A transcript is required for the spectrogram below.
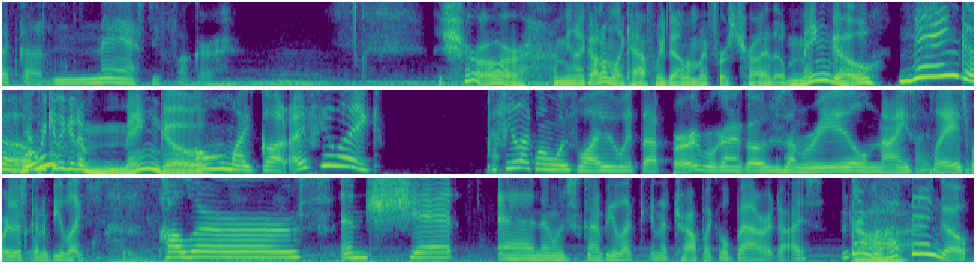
Like a nasty fucker. They sure are. I mean, I got them like halfway down on my first try, though. Mango? Mango. Where are we gonna get a mango? Oh my god! I feel like. I feel like when we fly with that bird, we're gonna go to some real nice place where there's gonna be like colors and shit, and then we're just gonna be like in a tropical paradise. And then we'll have mango.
